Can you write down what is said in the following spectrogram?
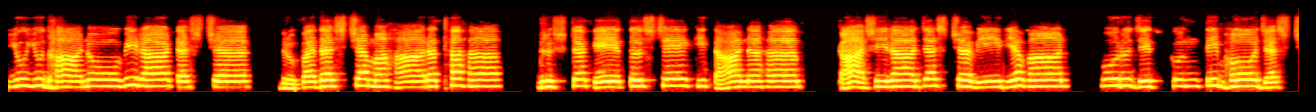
युयुधानो विराटश्च द्रुपदश्च महारथः धृष्टकेतुश्चेकितानः काशिराजश्च वीर्यवान् पुरुजित्कुन्तिभोजश्च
